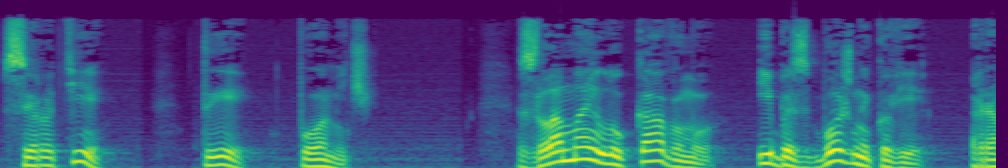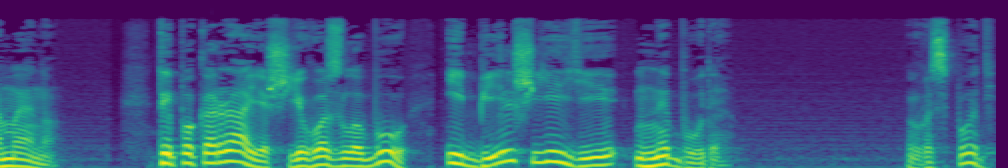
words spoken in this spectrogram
сироті ти поміч. Зламай лукавому і безбожникові рамено. Ти покараєш його злобу, і більш її не буде. Господь,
